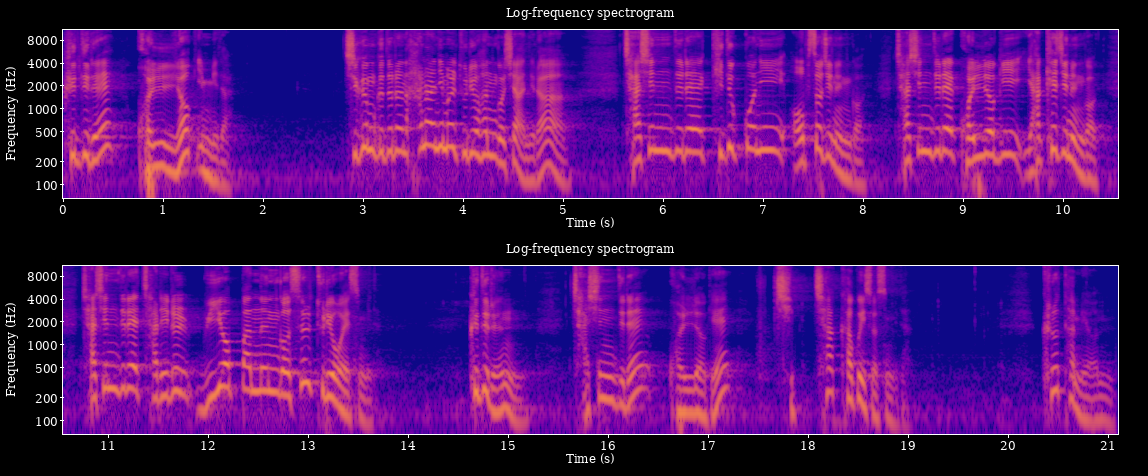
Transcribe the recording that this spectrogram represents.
그들의 권력입니다. 지금 그들은 하나님을 두려워하는 것이 아니라 자신들의 기득권이 없어지는 것, 자신들의 권력이 약해지는 것, 자신들의 자리를 위협받는 것을 두려워했습니다. 그들은 자신들의 권력에 집착하고 있었습니다. 그렇다면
